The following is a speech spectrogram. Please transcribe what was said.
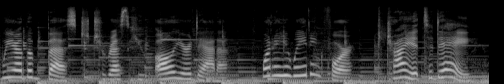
We are the best to rescue all your data. What are you waiting for? Try it today.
